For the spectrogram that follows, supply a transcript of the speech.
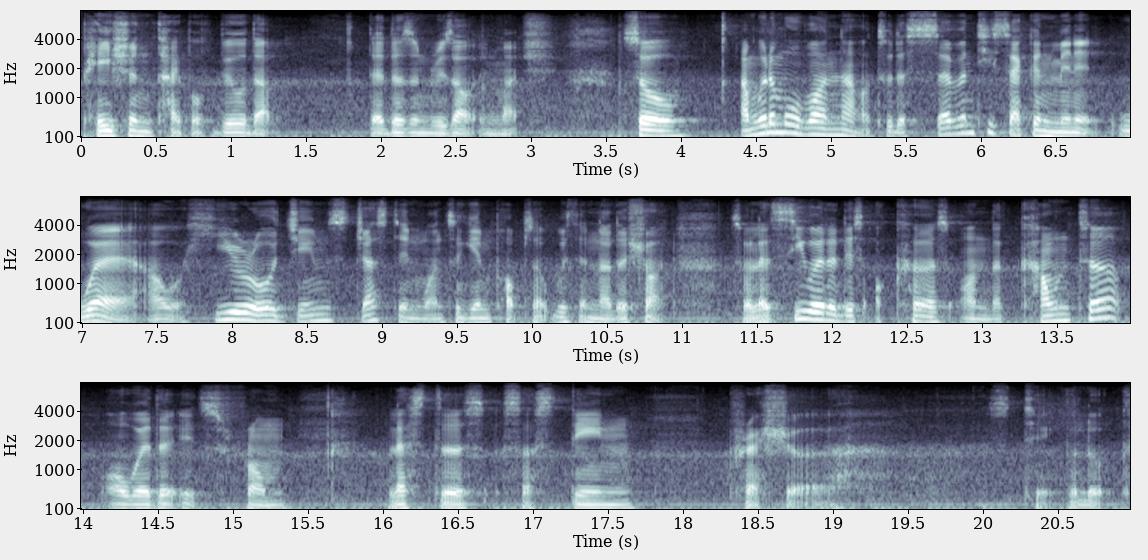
patient type of build up that doesn't result in much so I'm going to move on now to the 72nd minute where our hero James Justin once again pops up with another shot. So let's see whether this occurs on the counter or whether it's from Leicester's sustained pressure. Let's take a look.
